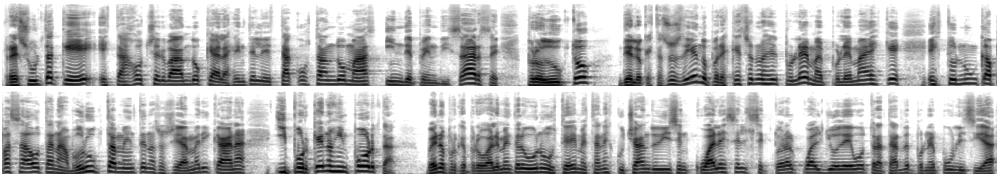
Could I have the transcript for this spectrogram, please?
Resulta que estás observando que a la gente le está costando más independizarse, producto de lo que está sucediendo, pero es que eso no es el problema. El problema es que esto nunca ha pasado tan abruptamente en la sociedad americana. ¿Y por qué nos importa? Bueno, porque probablemente algunos de ustedes me están escuchando y dicen, ¿cuál es el sector al cual yo debo tratar de poner publicidad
